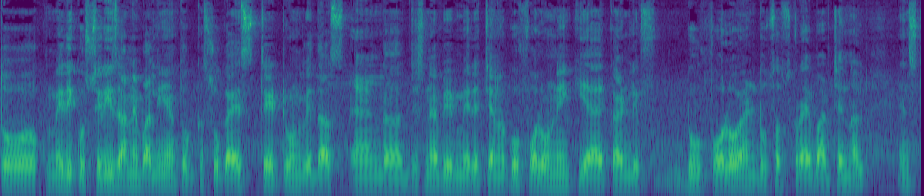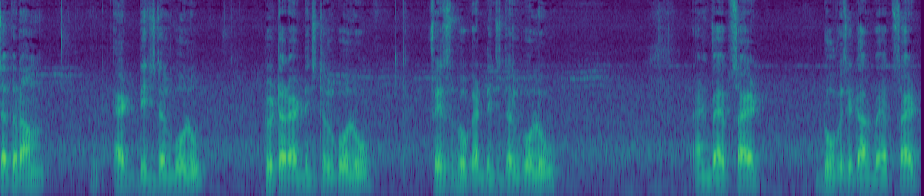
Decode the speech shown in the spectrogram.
तो मेरी कुछ सीरीज़ आने वाली हैं तो so guys stay tune with us and जिसने अभी मेरे चैनल को फॉलो नहीं किया है kindly do follow and do subscribe our channel Instagram at digital Golu Twitter at digital Golu Facebook at digital Golu and website do visit our website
